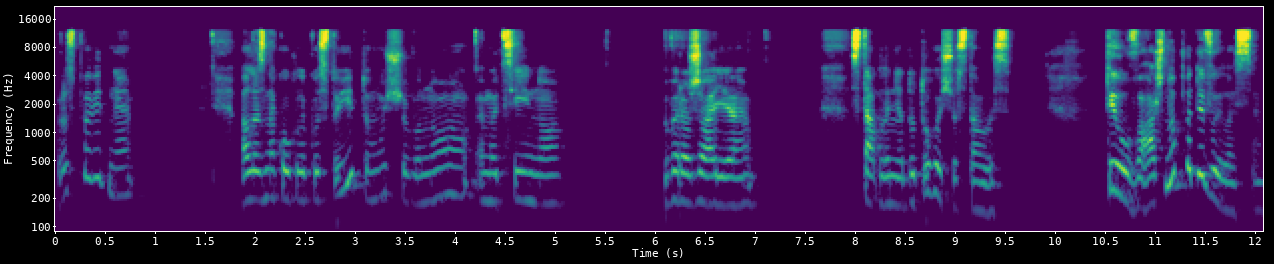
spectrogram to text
Розповідне. Але знак оклику стоїть, тому що воно емоційно виражає ставлення до того, що сталося. Ти уважно подивилася?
